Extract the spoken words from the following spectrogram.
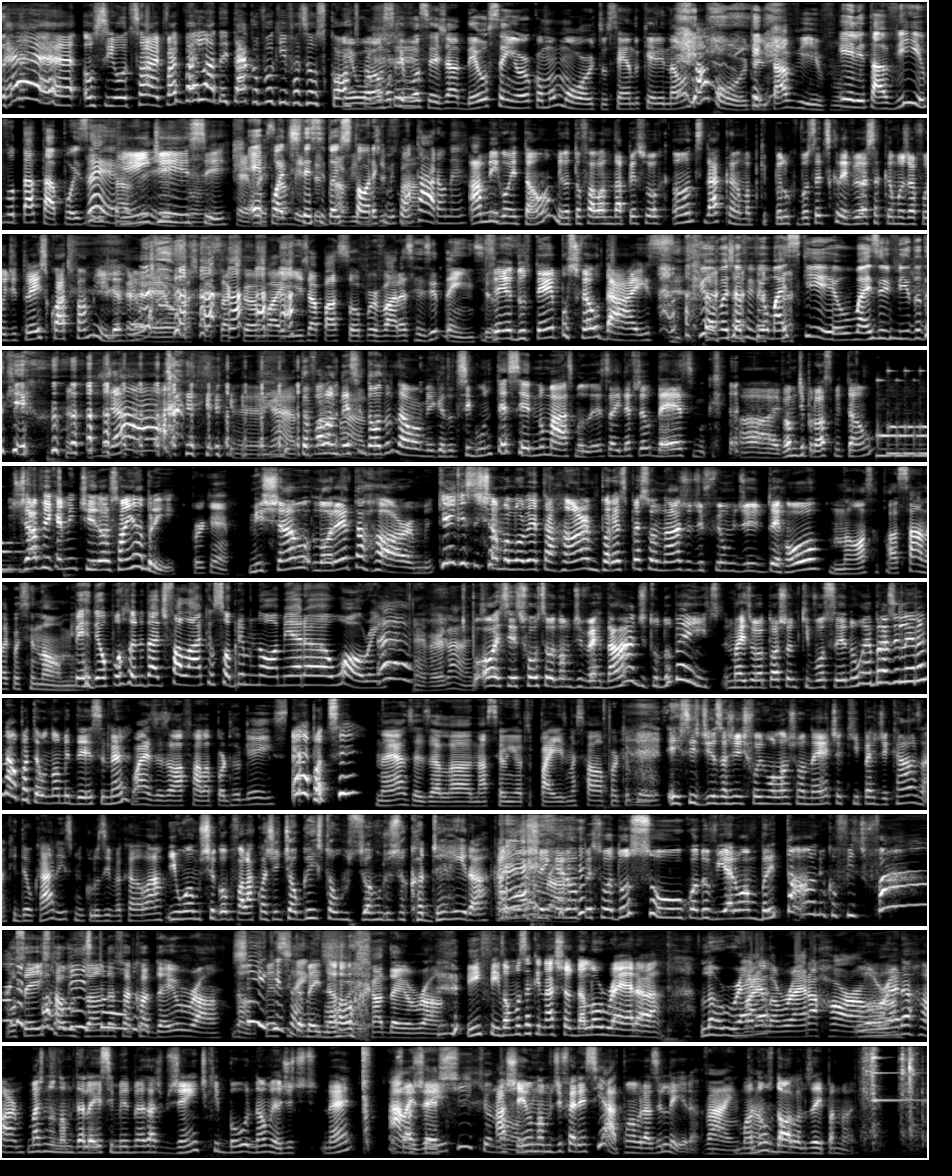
É, o senhor sai, vai, vai lá deitar que eu vou aqui fazer os cortes eu pra amo você. que você já deu o senhor como morto, sendo que ele não tá morto, ele tá vivo. Ele tá vivo, Tatá? Pois Ele é. tá Quem vivo. disse? É, vai pode ter sido ele a tá história que me fato. contaram, né? Amigo, ou então, amigo, eu tô falando da pessoa antes da cama, porque pelo que você descreveu, essa cama já foi de três, quatro famílias, viu? É, eu acho que essa cama aí já passou por várias residências. Veio dos tempos feudais. A cama já viveu mais que eu, mais vivida do que eu. Já! É, gata, Tô falando babado. desse dono não, amiga. Do segundo e terceiro no máximo. Esse aí deve ser o décimo. Ai, vamos de próximo então. Já vi que é mentira, só em abrir. Por quê? Me chamo Loretta Harm. Quem que se chama Loretta Harm? Parece personagem de filme de terror. Nossa, passada com esse nome. Perdeu a oportunidade de falar que o sobrenome era Warren. É verdade. Ó, e se esse for o seu nome de verdade, tudo bem. Mas eu tô achando que você não é brasileira não, pra ter um nome desse, né? Ué, às vezes ela fala português, É, pode ser. né? Às vezes ela nasceu em outro país, mas fala português. Esses dias a gente foi numa lanchonete aqui perto de casa, que deu caríssimo, inclusive aquela lá. E o homem chegou pra falar com a gente: alguém está usando essa cadeira. Aí eu achei que era uma pessoa do sul. Quando vi, era um britânico. Eu fiz. Você está usando essa cadeira. Não, Chique, foi assim também não. Cadeira. Enfim, vamos aqui na show da Loretta. Vai, Loretta. Loretta Harm. Loretta Harm. Mas no nome dela é esse mesmo. Eu acho, gente, que boa. Não, a gente, né? Ah, mas achei, é chique o nome. Achei um nome diferenciado pra uma brasileira. Vai, então. Manda uns dólares aí pra nós.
